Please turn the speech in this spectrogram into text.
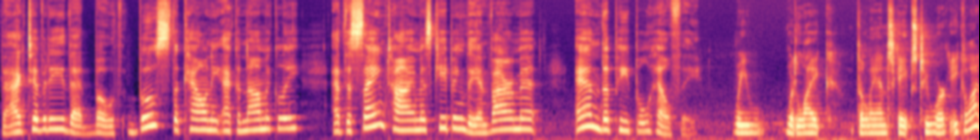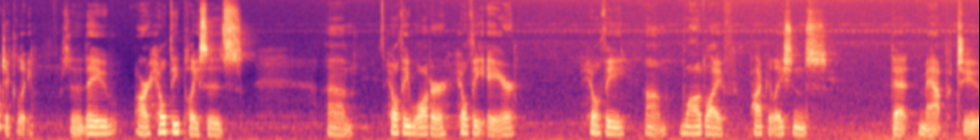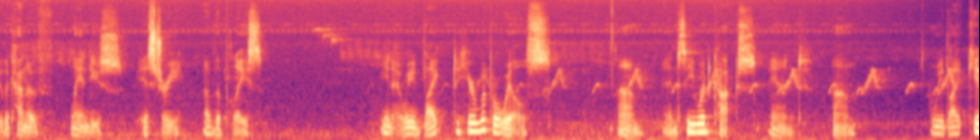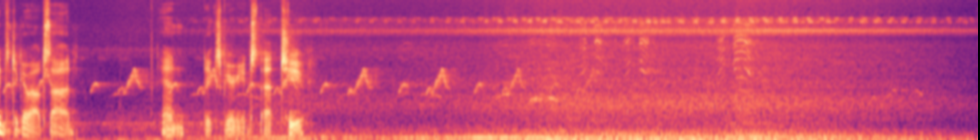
the activity that both boosts the county economically at the same time as keeping the environment and the people healthy. We would like the landscapes to work ecologically. So they are healthy places, um, healthy water, healthy air, healthy um, wildlife populations that map to the kind of land use history of the place you know, we'd like to hear whippoorwills um, and see woodcocks, and um, we'd like kids to go outside and experience that too.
